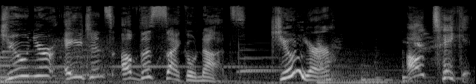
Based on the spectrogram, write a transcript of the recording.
junior agents of the Psychonauts. Junior? I'll take it.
